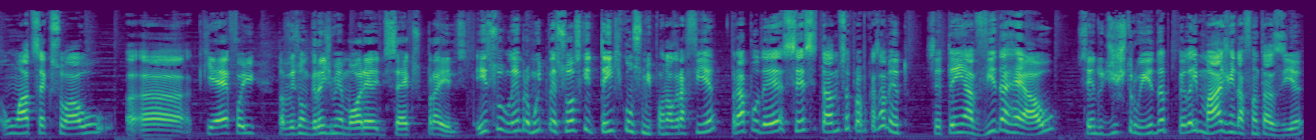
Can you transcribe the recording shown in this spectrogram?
um ato sexual ah, que é foi talvez uma grande memória de sexo pra eles. Isso lembra muito pessoas que têm que consumir pornografia pra poder se excitar no seu próprio casamento. Você tem a vida real sendo destruída pela imagem da fantasia,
